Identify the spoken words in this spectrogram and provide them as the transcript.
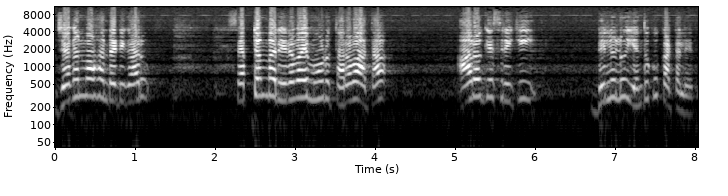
జగన్మోహన్ రెడ్డి గారు సెప్టెంబర్ ఇరవై మూడు తర్వాత ఆరోగ్యశ్రీకి బిల్లులు ఎందుకు కట్టలేదు?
